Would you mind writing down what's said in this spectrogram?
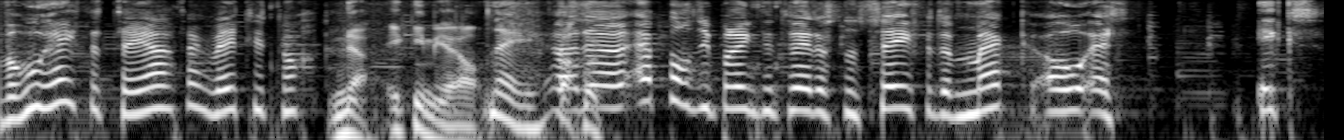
Hoe heet het theater? Weet u het nog? Nou, ik niet meer al. Nee, eh, de Apple die brengt in 2007 de Mac OS X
